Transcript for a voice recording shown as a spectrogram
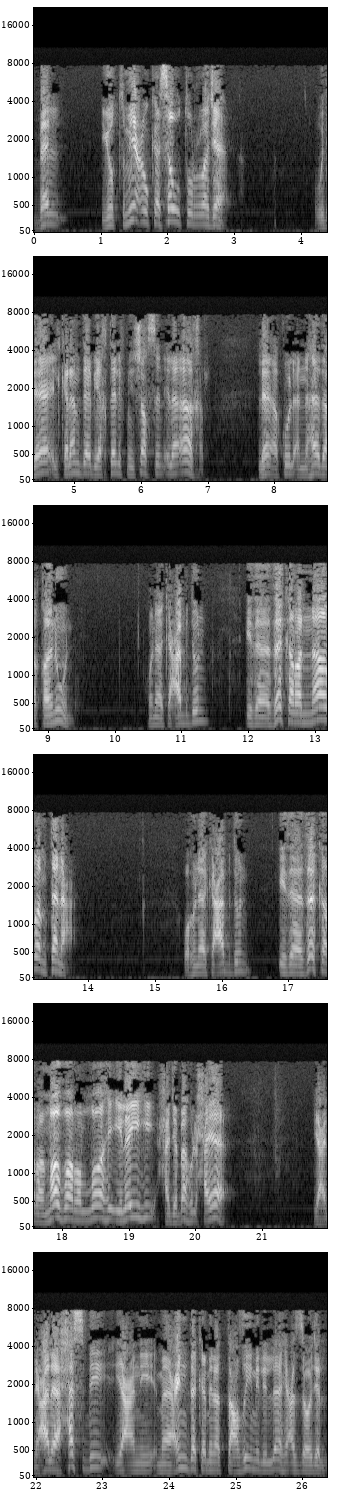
بل يطمعك صوت الرجاء. وده الكلام ده بيختلف من شخص إلى آخر. لا أقول أن هذا قانون. هناك عبد إذا ذكر النار امتنع. وهناك عبد إذا ذكر نظر الله إليه حجبه الحياء. يعني على حسب يعني ما عندك من التعظيم لله عز وجل.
